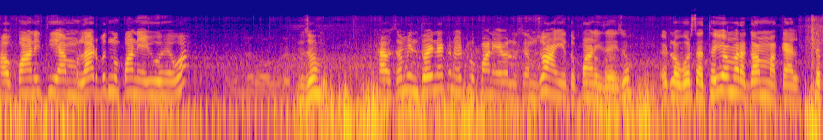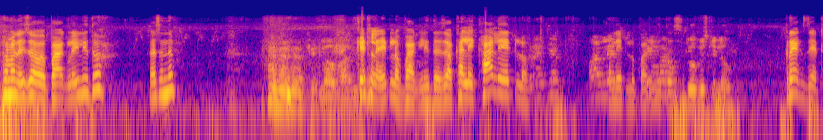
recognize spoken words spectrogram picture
હાવ પાણીથી આમ લાડ બધું પાણી આવ્યું હે હો. જો હાવ જમીન ધોઈ નાખ્યું ને એટલું પાણી આવેલું છે. આમ જો અહીંયા તો પાણી જાય જો. એટલો વરસાદ થયો અમારા ગામમાં કાલ. તો ફેમિલી જો હવે ભાગ લઈ લીધો. કા સંદીપ? કેટલા એટલો ભાગ લીધો જો ખાલી ખાલી એટલો. ખાલી એટલો ભાગ લીધો ક્રેક જેટ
